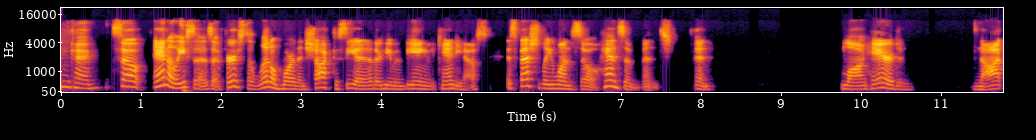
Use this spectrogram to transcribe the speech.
Okay. So Annalisa is at first a little more than shocked to see another human being in the candy house, especially one so handsome and and long haired and not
